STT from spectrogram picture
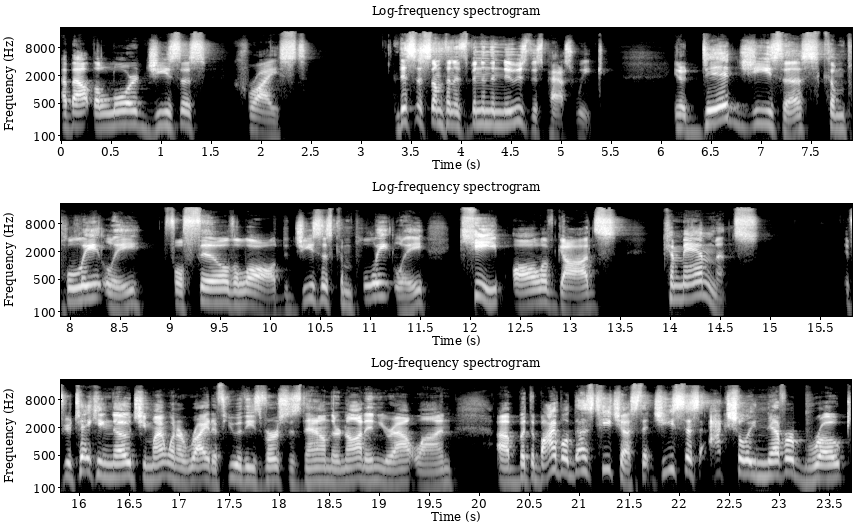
about the Lord Jesus Christ. This is something that's been in the news this past week. You know, did Jesus completely fulfill the law? Did Jesus completely keep all of God's commandments? If you're taking notes, you might want to write a few of these verses down. They're not in your outline. Uh, but the Bible does teach us that Jesus actually never broke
